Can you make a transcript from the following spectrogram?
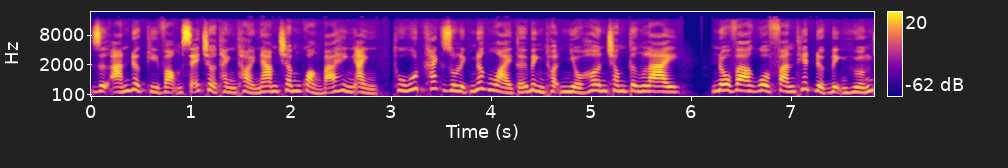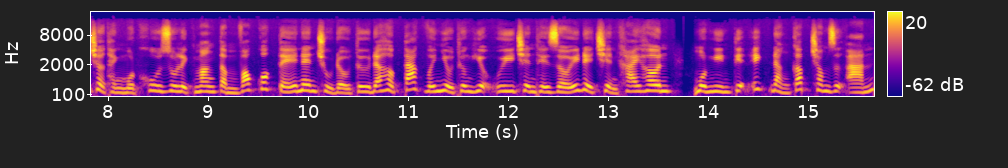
Dự án được kỳ vọng sẽ trở thành thỏi nam châm quảng bá hình ảnh, thu hút khách du lịch nước ngoài tới Bình Thuận nhiều hơn trong tương lai. Nova World Phan Thiết được định hướng trở thành một khu du lịch mang tầm vóc quốc tế nên chủ đầu tư đã hợp tác với nhiều thương hiệu uy trên thế giới để triển khai hơn 1.000 tiện ích đẳng cấp trong dự án.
